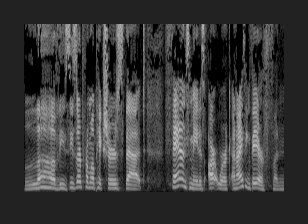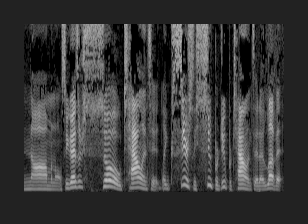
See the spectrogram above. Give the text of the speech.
Love these. These are promo pictures that fans made as artwork and I think they are phenomenal. So you guys are so talented. Like seriously, super duper talented. I love it.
